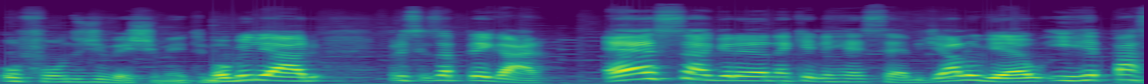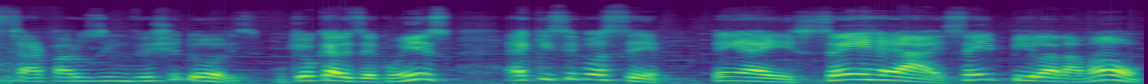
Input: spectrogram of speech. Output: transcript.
o fundo de investimento imobiliário precisa pegar essa grana que ele recebe de aluguel e repassar para os investidores. O que eu quero dizer com isso é que se você tem aí 100 reais, 100 pila na mão,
